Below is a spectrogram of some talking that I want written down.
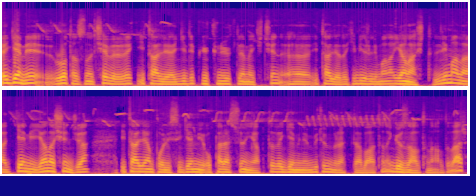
Ve gemi rotasını çevirerek İtalya'ya gidip yükünü yüklemek için e, İtalya'daki bir limana yanaştı. Limana gemi yanaşınca İtalyan polisi gemiye operasyon yaptı ve geminin bütün mürettebatını gözaltına aldılar.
